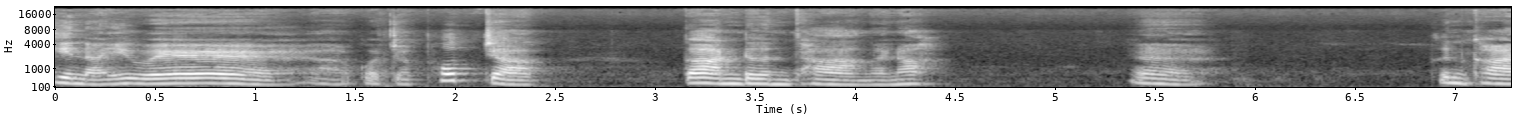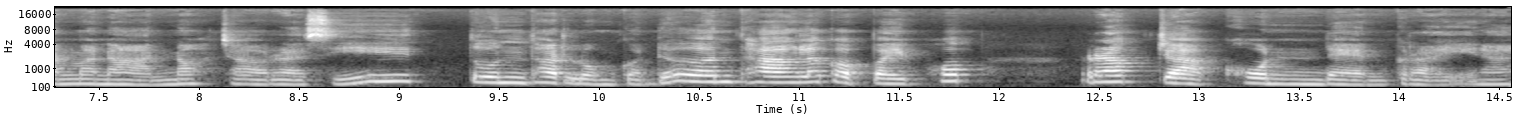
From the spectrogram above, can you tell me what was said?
ที่ไหนแวอ่าก็จะพบจากการเดินทางอะเนาะเออขึ้นคานมานานเนาะชาวราศี ตุลทัดลมก็เดินทางแล้วก็ไปพบรักจากคนแดนไกลนะ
